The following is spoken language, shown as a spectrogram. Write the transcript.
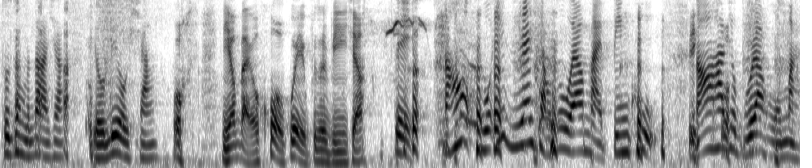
都这么大箱，有六箱。哦，你要买个货柜，不是冰箱。对，然后我一直在想说我要买冰库，然后他就不让我买，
